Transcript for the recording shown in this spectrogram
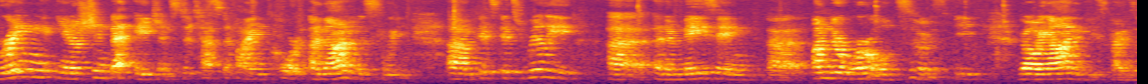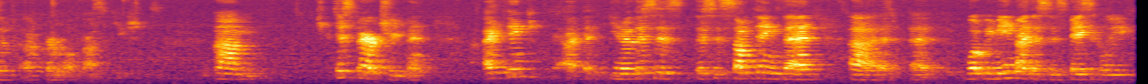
bring you know, Shin Bet agents to testify in court anonymously. Um, it's, it's really uh, an amazing uh, underworld, so to speak, going on in these kinds of, criminal prosecutions. Um, disparate treatment. I think uh, you know this is this is something that uh, what we mean by this is basically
